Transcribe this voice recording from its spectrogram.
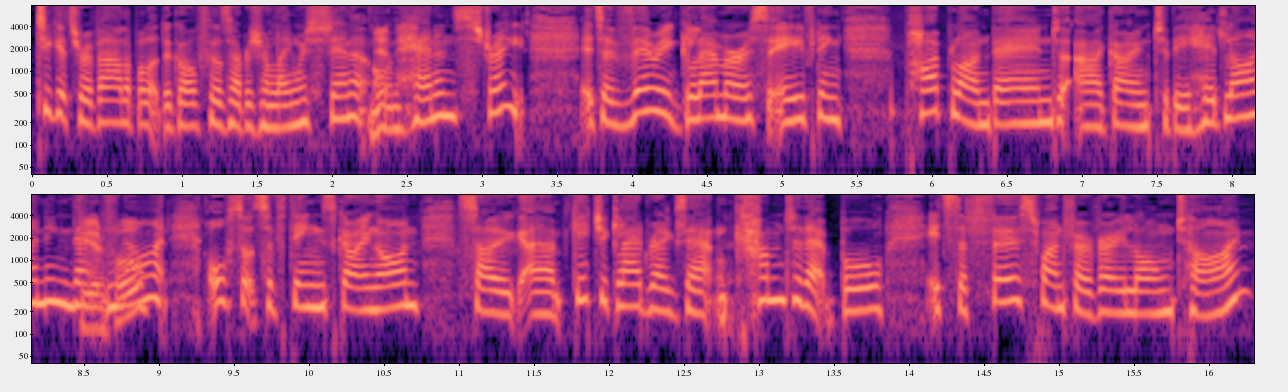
Tickets are available at the Goldfields Aboriginal Language Centre Yep. on Hannan Street. It's a very glamorous evening. Pipeline Band are going to be headlining that Beautiful. night. All sorts of things going on. So um, get your glad rags out and come to that ball. It's the first one for a very long time,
